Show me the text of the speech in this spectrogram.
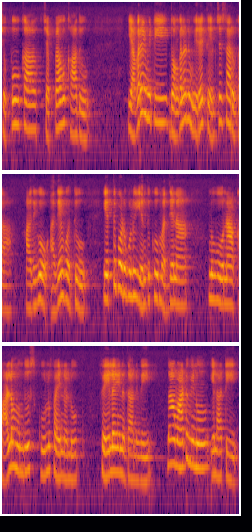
చెప్పు కా చెప్పావు కాదు. ఎవరేమిటి? దొంగలను మీరే తేల్చేశారుగా. అదిగో అదే వద్దు. ఎత్తుపడుగులు ఎందుకు మధ్యన? నువ్వు నా కాళ్ళ ముందు స్కూలు ఫైనల్ ఫెయిల్ అయిన దానివి. నా మాట విను ఇలాంటి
